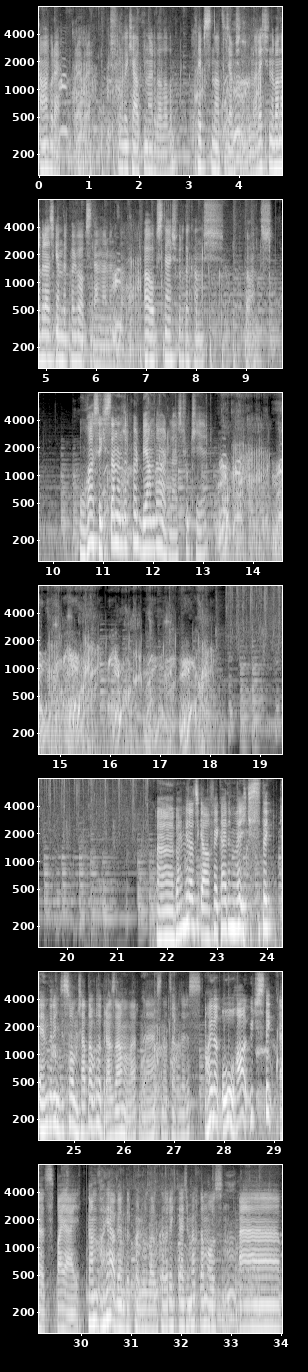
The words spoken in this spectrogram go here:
Ama buraya. Buraya buraya. Şuradaki altınları da alalım. Hepsini atacağım şimdi bunlara. Şimdi bana birazcık ender pearl ve obsidian vermeniz lazım. Aa obsidian şurada kalmış. Tamamdır. Oha 8 tane ender pearl bir anda verdiler. Çok iyi. Ben birazcık AFK'ydım ve ikisi de Ender incisi olmuş. Hatta burada biraz daha mı var? Ne? atabiliriz? Aynen. Oha 3 stack. Evet bayağı iyi. Ben bayağı bir Ender Pearl'ümüz var. Bu kadar ihtiyacım yoktu ama olsun. Ee,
